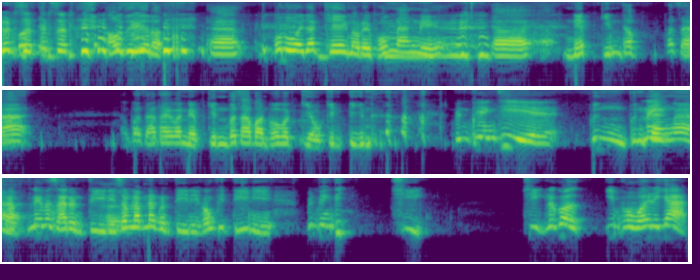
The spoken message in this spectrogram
ดนสดดนสดเอาซื้อๆหรอกเอ่อบ่รู้ว่าจักเค้กเราเลยผมนั่งนี่เอ่อเหน็บกินครับ ภาษา ภาษาไทยว่าเหน็บกินภาษาบ้านผมว่าเกี่ยวกินตีน เป็นเพลงที่ เพึ่งเพึ่งในแต่งมาครับใน ภาษาดนตรีนี่เออสำหรับนักดนตรีนี่ของพี่ตีนี่ เป็นเพลงที่ฉีก ฉีกแล้วก็อิมพอไว้ได้ยาก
